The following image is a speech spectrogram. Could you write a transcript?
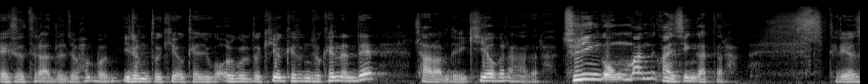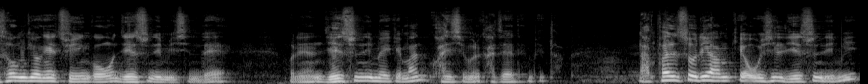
엑스트라들 좀 한번 이름도 기억해주고 얼굴도 기억했으면 좋겠는데 사람들이 기억을 안 하더라. 주인공만 관심 갖더라. 그래서 성경의 주인공은 예수님이신데 우리는 예수님에게만 관심을 가져야 됩니다. 나팔 소리와 함께 오실 예수님이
